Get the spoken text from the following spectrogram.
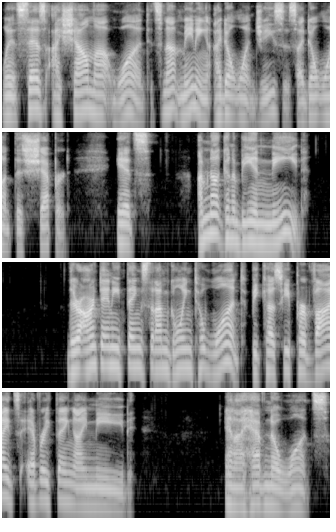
When it says I shall not want, it's not meaning I don't want Jesus. I don't want this shepherd. It's I'm not going to be in need. There aren't any things that I'm going to want because he provides everything I need. And I have no wants.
